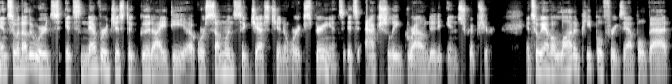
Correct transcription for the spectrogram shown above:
And so, in other words, it's never just a good idea or someone's suggestion or experience. It's actually grounded in Scripture. And so, we have a lot of people, for example, that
